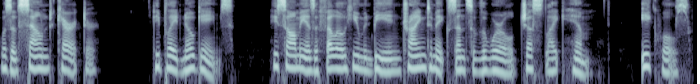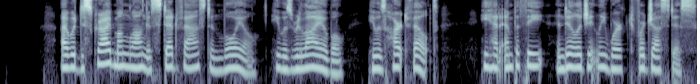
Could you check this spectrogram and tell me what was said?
was of sound character. He played no games. He saw me as a fellow human being trying to make sense of the world just like him. Equals. I would describe Meng Lang as steadfast and loyal. He was reliable. He was heartfelt. He had empathy and diligently worked for justice.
